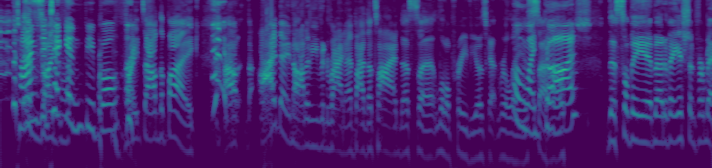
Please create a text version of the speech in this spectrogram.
Time's a ticking, people. right down the pike. I I may not have even read it by the time this uh, little preview is getting released. Oh my so gosh. This will be a motivation for me.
